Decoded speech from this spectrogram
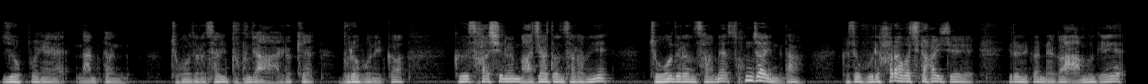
이옥봉의 남편 종호대라는 사람이 누구냐 이렇게 물어보니까 그 사신을 맞이하던 사람이 종호대라는 사람의 손자입니다. 그래서 우리 할아버지다 이제 이러니까 내가 암흑의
